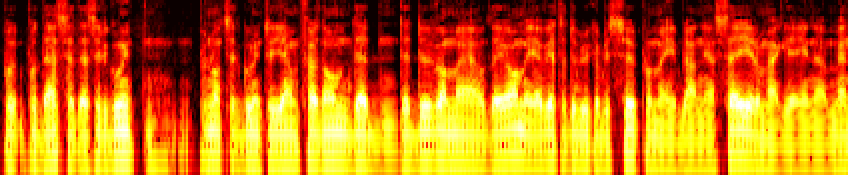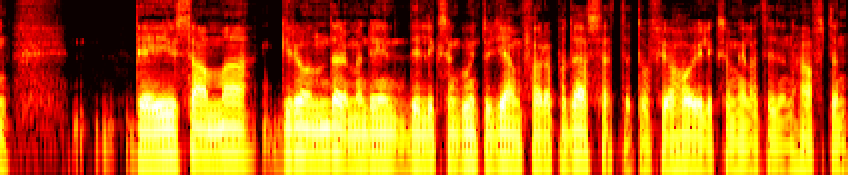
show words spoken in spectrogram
på, på det sättet. Alltså det går inte, på något sätt går det inte att jämföra dem, det, det du var med och det jag var med. Jag vet att du brukar bli sur på mig ibland när jag säger de här grejerna men det är ju samma grunder men det, det liksom går inte att jämföra på det sättet då, för jag har ju liksom hela tiden haft en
